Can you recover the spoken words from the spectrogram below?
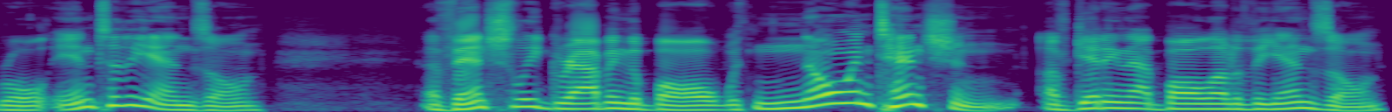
roll into the end zone eventually grabbing the ball with no intention of getting that ball out of the end zone,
